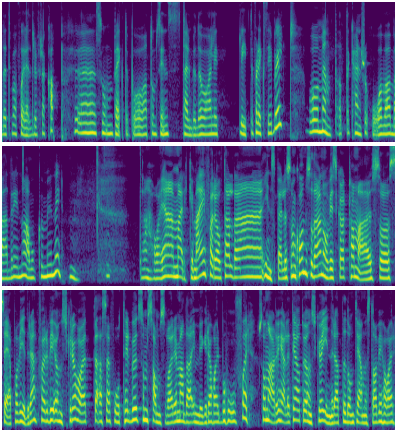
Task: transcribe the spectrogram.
Dette var foreldre fra Kapp eh, som pekte på at de syntes tilbudet var litt lite fleksibelt, og mente at det kanskje òg var bedre i nabokommuner. Det har jeg merket meg i forhold til det innspillet som kom, så det er noe vi skal ta med oss og se på videre. For vi ønsker å ha et SFO-tilbud som samsvarer med det innbyggere har behov for. Sånn er det jo hele tida, at du ønsker å innrette de tjenestene vi har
